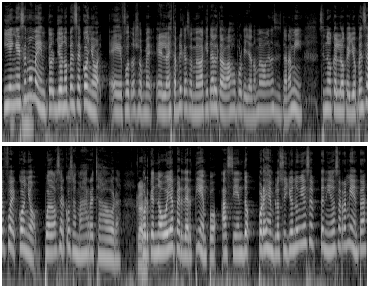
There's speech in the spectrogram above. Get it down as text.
Y en ese momento yo no pensé, coño, eh, Photoshop, me- eh, esta aplicación me va a quitar el trabajo porque ya no me van a necesitar a mí. Sino que lo que yo pensé fue, coño, puedo hacer cosas más arrechas ahora. Claro. Porque no voy a perder tiempo haciendo, por ejemplo, si yo no hubiese tenido esa herramienta,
